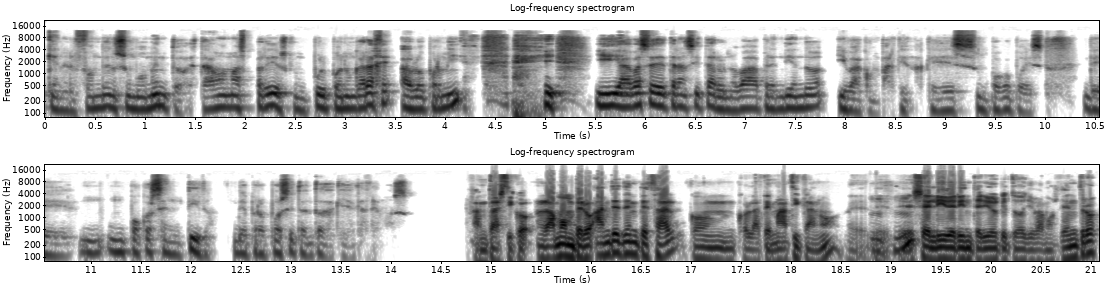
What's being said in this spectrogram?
que en el fondo en su momento estábamos más perdidos que un pulpo en un garaje, hablo por mí, y, a base de transitar uno va aprendiendo y va compartiendo, que es un poco, pues, de un poco sentido, de propósito en todo aquello que hacemos. Fantástico. Ramón, pero antes de empezar con, la temática, ¿no? De, ese líder interior que todos llevamos dentro,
